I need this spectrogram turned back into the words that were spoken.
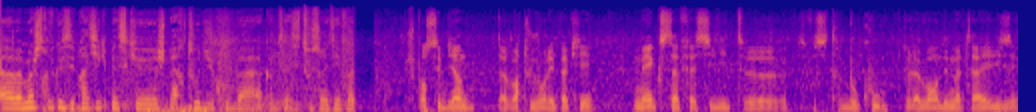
Euh, bah, moi je trouve que c'est pratique parce que je perds tout, du coup bah comme ça c'est tout sur le téléphone. Je pense que c'est bien d'avoir toujours les papiers, mais que ça facilite, euh, ça faciliterait beaucoup de l'avoir en dématérialisé.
